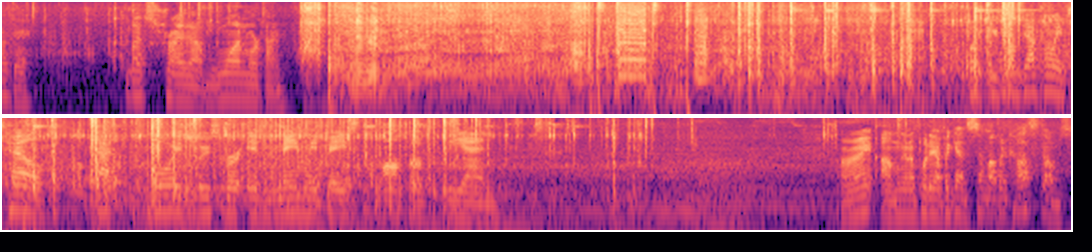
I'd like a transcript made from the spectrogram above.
Okay. Let's try that one more time. But you can definitely tell that Void Lucifer is mainly based off of the end. Alright, I'm gonna put it up against some other customs.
